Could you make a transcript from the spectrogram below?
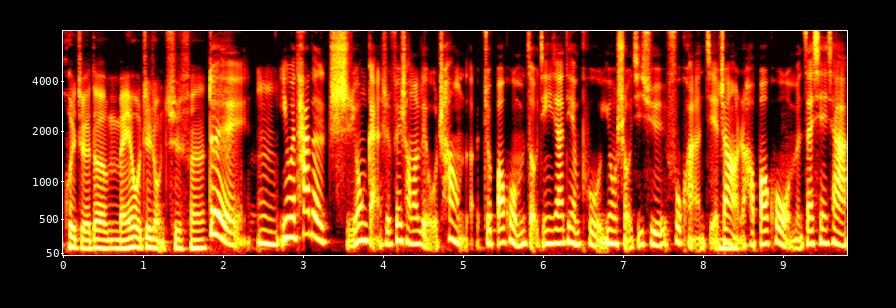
会觉得没有这种区分。对，嗯，因为它的使用感是非常的流畅的，就包括我们走进一家店铺，用手机去付款结账，然后包括我们在线下。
